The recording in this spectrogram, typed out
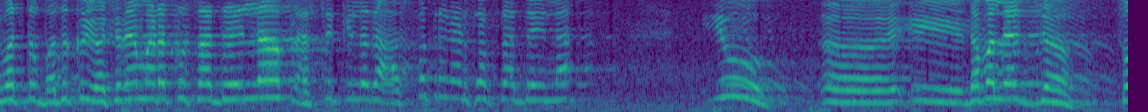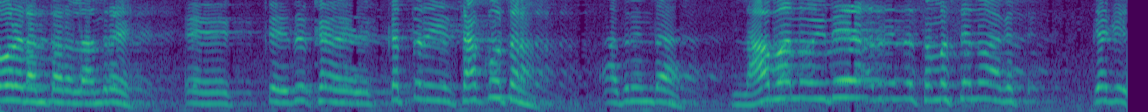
ಇವತ್ತು ಬದುಕು ಯೋಚನೆ ಮಾಡೋಕ್ಕೂ ಸಾಧ್ಯ ಇಲ್ಲ. ಪ್ಲಾಸ್ಟಿಕ್ ಇಲ್ಲದ ಆಸ್ಪತ್ರೆ ನಡೆಸೋಕೆ ಸಾಧ್ಯ ಇಲ್ಲ. ಇವು ಈ ಡಬಲ್ ಎಜ್ ಸೋರ್ಡ್ ಅಂತಾರಲ್ಲ, ಅಂದರೆ ಇದು ಕತ್ತರಿ ಥರ ಅದರಿಂದ ಲಾಭನೂ ಇದೆ, ಅದರಿಂದ ಸಮಸ್ಯೆನೂ ಆಗುತ್ತೆ. ಹೀಗಾಗಿ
